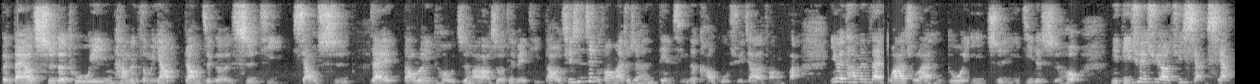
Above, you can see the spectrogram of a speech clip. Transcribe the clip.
等待要吃的秃鹰，他们怎么样让这个尸体消失。在导论里头，志华老师有特别提到，其实这个方法就是很典型的考古学家的方法，因为他们在挖出来很多遗址遗迹的时候，你的确需要去想象。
